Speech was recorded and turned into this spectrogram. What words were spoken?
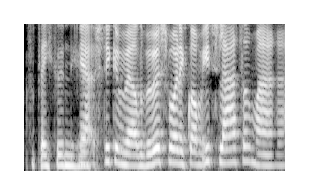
verpleegkundige. Ja, stiekem wel. De bewustwording kwam iets later, maar uh,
